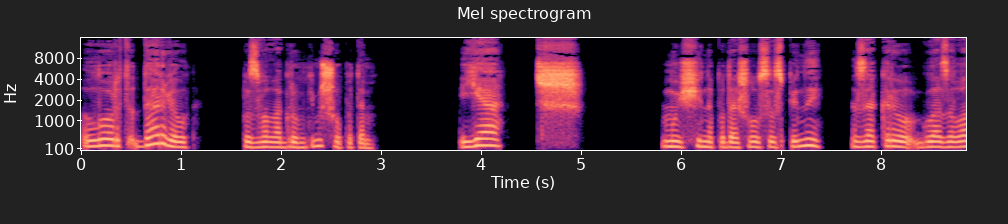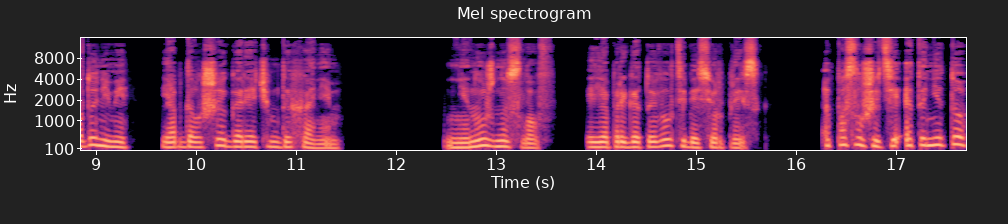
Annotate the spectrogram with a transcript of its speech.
«Лорд Дарвилл?» — позвала громким шепотом. «Я... Тш!» Мужчина подошел со спины, закрыл глаза ладонями и обдал шею горячим дыханием. «Не нужно слов. Я приготовил тебе сюрприз. А послушайте, это не то.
